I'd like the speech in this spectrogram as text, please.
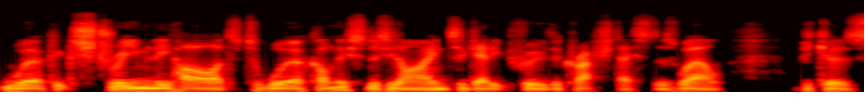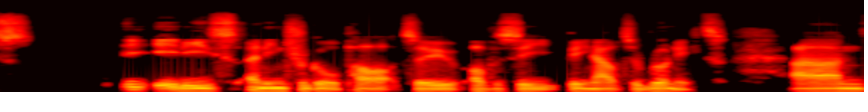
work extremely hard to work on this design to get it through the crash test as well, because it, is an integral part to obviously being able to run it. And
